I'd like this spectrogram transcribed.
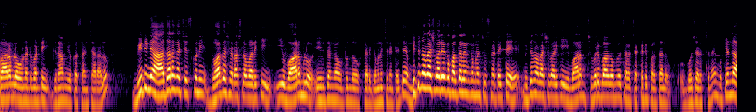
వారంలో ఉన్నటువంటి గ్రహం యొక్క సంచారాలు. వీటిని ఆధారంగా చేసుకుని ద్వాదశ రాశుల వారికి ఈ వారంలో ఏ విధంగా ఉంటుందో ఒకసారి గమనించినట్టయితే మిథున రాశి వారి యొక్క ఫలితాలను గమనం చూసినట్టయితే మిథున రాశి వారికి ఈ వారం చివరి భాగంలో చాలా చక్కటి ఫలితాలు గోచరిస్తున్నాయి. ముఖ్యంగా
